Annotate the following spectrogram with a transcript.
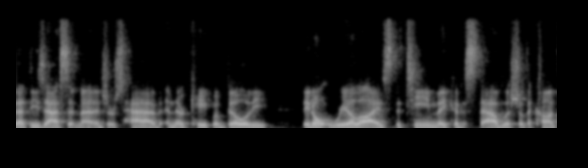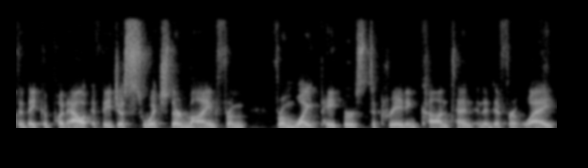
that these asset managers have and their capability, they don't realize the team they could establish or the content they could put out if they just switch their mind from from white papers to creating content in a different way.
